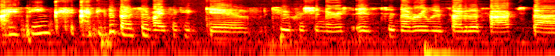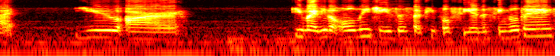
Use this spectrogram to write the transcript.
I think I think the best advice I could give to a Christian nurse is to never lose sight of the fact that you are you might be the only Jesus that people see in a single day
